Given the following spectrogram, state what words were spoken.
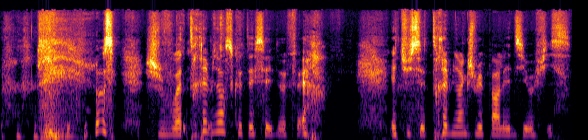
je vois très bien ce que tu essayes de faire. Et tu sais très bien que je vais parler d'E Office.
